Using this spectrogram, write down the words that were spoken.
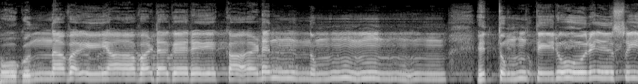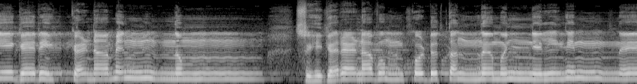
പോകുന്ന വയ്യാ വടകരെ കാണെന്നും എത്തും തിരൂരിൽ സ്വീകരിക്കണമെന്നും. സ്വീകരണവും കൊടുത്തന്ന് മുന്നിൽ നിന്നേ.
